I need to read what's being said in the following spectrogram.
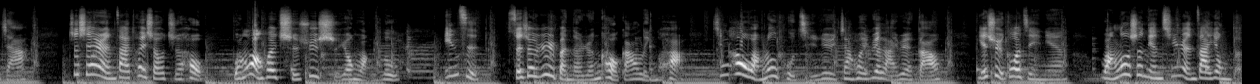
加，这些人在退休之后往往会持续使用网络。因此，随着日本的人口高龄化，今后网络普及率将会越来越高。也许过几年。网络是年轻人在用的，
